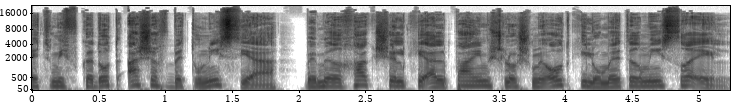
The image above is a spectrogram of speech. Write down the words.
את מפקדות אש"ף בתוניסיה, במרחק של כ-2,300 קילומטר מישראל.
